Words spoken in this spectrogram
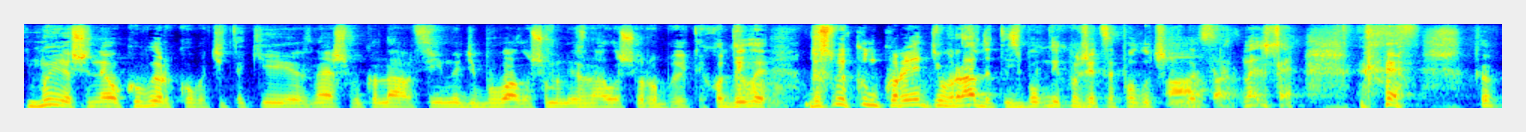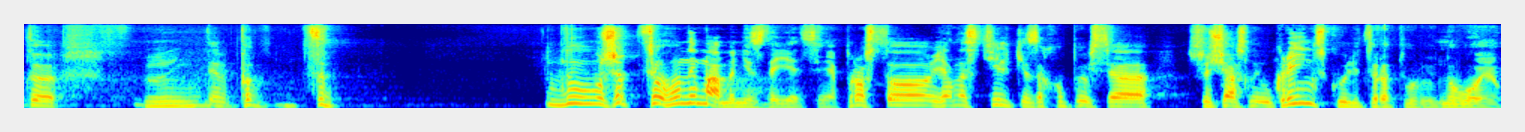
ми ще не оковиркуваті такі, знаєш, виконавці. Іноді бувало, що ми не знали, що робити. Ходили до своїх конкурентів радитись, бо в них вже це вийшло. Знаєш? тобто, це Ну, вже цього нема, мені здається. Я просто я настільки захопився сучасною українською літературою новою,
